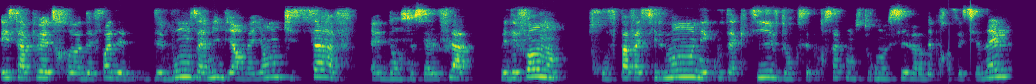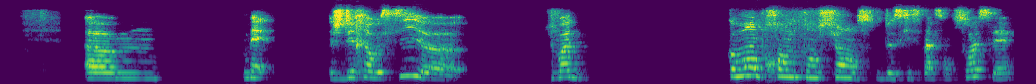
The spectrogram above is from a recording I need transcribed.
Et ça peut être des fois des, bons amis bienveillants qui savent être dans ce self-là. Mais des fois, on n'en trouve pas facilement une écoute active, donc c'est pour ça qu'on se tourne aussi vers des professionnels. Euh, mais je dirais aussi, euh, tu vois, comment prendre conscience de ce qui se passe en soi, c'est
